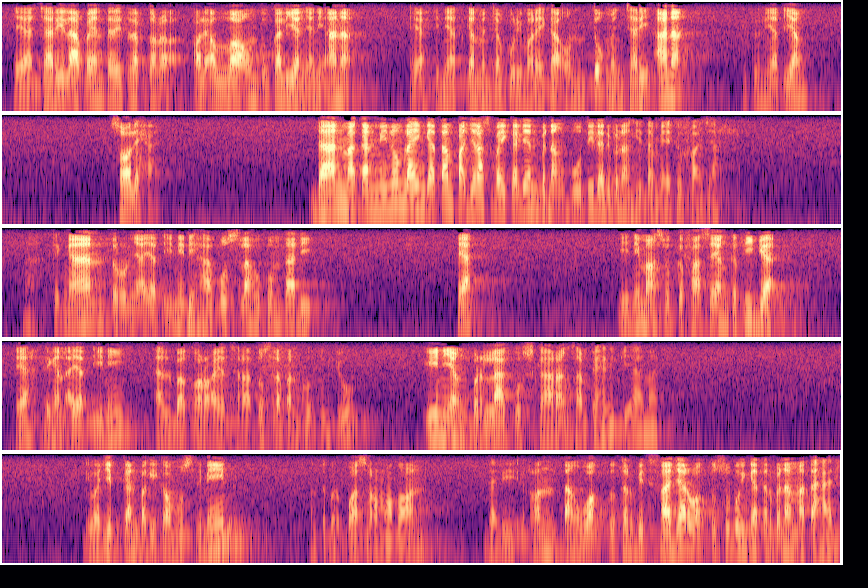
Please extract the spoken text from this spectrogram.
Ya carilah apa yang telah ditetapkan oleh Allah untuk kalian yakni anak. Ya diniatkan mencampuri mereka untuk mencari anak. Itu niat yang solehah. Dan makan minumlah hingga tampak jelas bagi kalian benang putih dari benang hitam yaitu fajar. Nah dengan turunnya ayat ini dihapuslah hukum tadi. Ya ini masuk ke fase yang ketiga. Ya, dengan ayat ini Al-Baqarah ayat 187 ini yang berlaku sekarang sampai hari kiamat. Diwajibkan bagi kaum muslimin untuk berpuasa Ramadan dari rentang waktu terbit fajar, waktu subuh hingga terbenam matahari.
